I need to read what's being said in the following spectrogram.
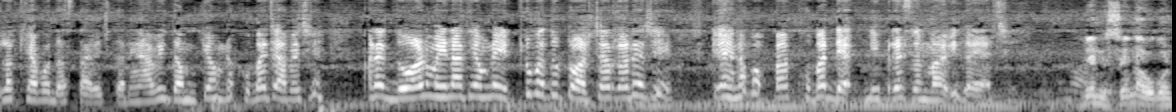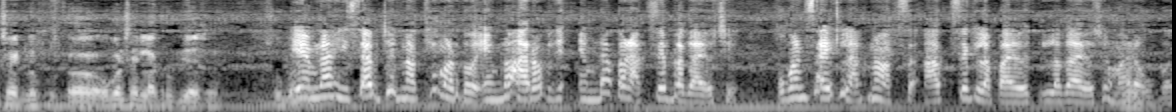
લખી આપો દસ્તાવેજ કરીને. આવી ધમકીઓ અમને ખૂબ જ આવે છે અને દોઢ મહિનાથી અમને એટલું બધું ટોર્ચર કરે છે કે એના પપ્પા ખૂબ જ ડિપ્રેશનમાં આવી ગયા છે. બેન શેના ઓગણસાઠ ઓગણસાઠ લાખ રૂપિયા છે? એમના હિસાબ જે નથી મળતો એમનો આરોપ જે- એમના પર આક્ષેપ લગાયો છે. ઓગણસાઠ લાખનો આક્ષ- આક્ષેપ લપાયો લગાયો છે મારા ઉપર.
